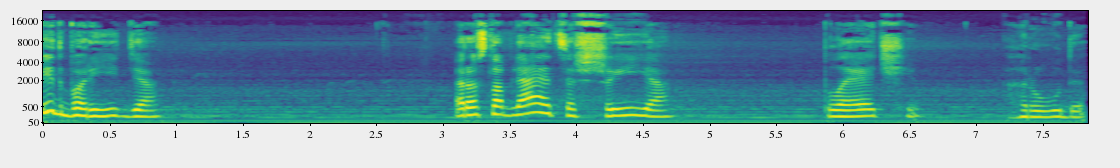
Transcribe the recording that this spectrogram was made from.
підборіддя, розслабляється шия, плечі, груди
